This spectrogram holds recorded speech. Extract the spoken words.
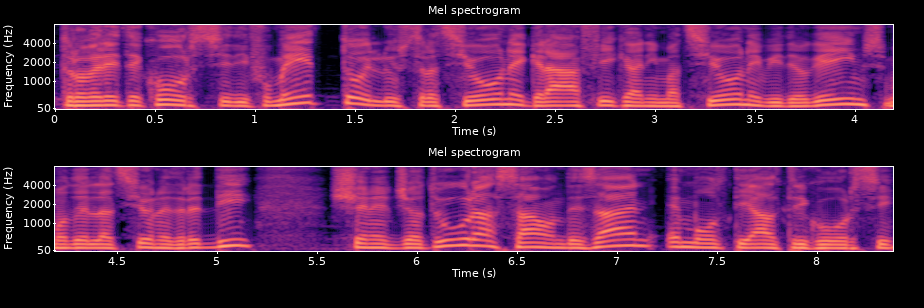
Troverete corsi di fumetto, illustrazione, grafica, animazione, videogames, modellazione 3D, sceneggiatura, sound design e molti altri corsi.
